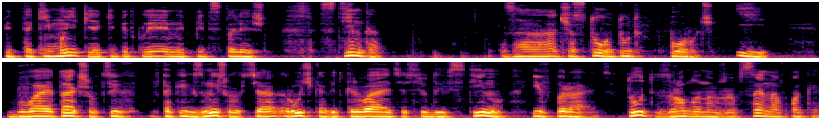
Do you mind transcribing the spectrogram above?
під такі мийки, які підклеєні під столешню. Стінка зачасту тут поруч. І буває так, що в цих в таких змішувах ця ручка відкривається сюди в стіну і впирається. Тут зроблено вже все навпаки.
